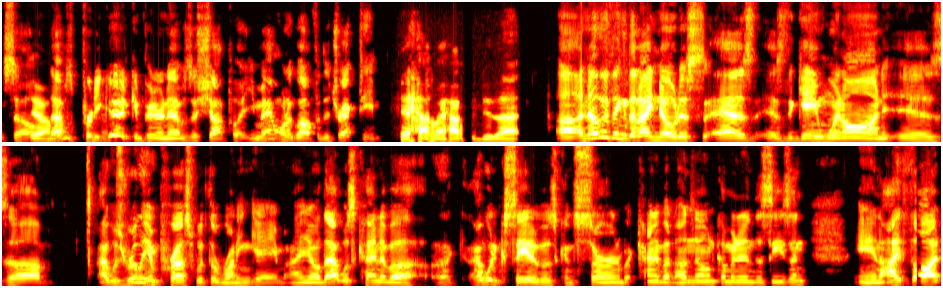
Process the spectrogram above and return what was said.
So yeah. that was pretty good considering that was a shot put. You might want to go out for the track team. Yeah, I might have to do that. Uh, another thing that I noticed as as the game went on is uh, I was really impressed with the running game. I know that was kind of a I wouldn't say it was concern, but kind of an unknown coming into the season, and I thought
